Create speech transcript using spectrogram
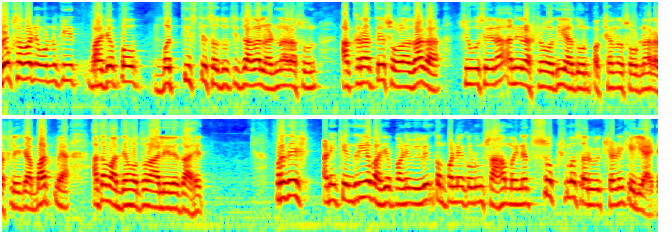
लोकसभा निवडणुकीत भाजप बत्तीस ते सदोतीस जागा लढणार असून अकरा ते सोळा जागा शिवसेना आणि राष्ट्रवादी या दोन पक्षांना सोडणार असल्याच्या बातम्या आता माध्यमातून आलेल्याच आहेत. प्रदेश आणि केंद्रीय भाजपाने विविध कंपन्यांकडून सहा महिन्यात सूक्ष्म सर्वेक्षणे केली आहेत.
